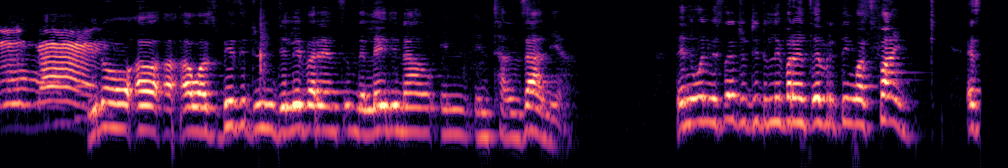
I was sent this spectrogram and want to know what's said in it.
Amen. You know, uh, I I was busy doing deliverance in the lady now in, in Tanzania. Then when we started to do deliverance, everything was fine. As-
